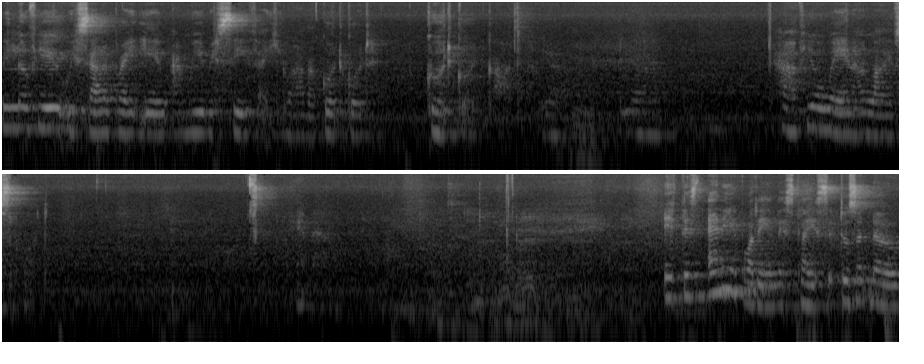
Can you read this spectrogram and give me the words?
We love you, we celebrate you, and we receive that you are a good, good, good, good God. Have your way in our lives, Lord. Amen. If there's anybody in this place that doesn't know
